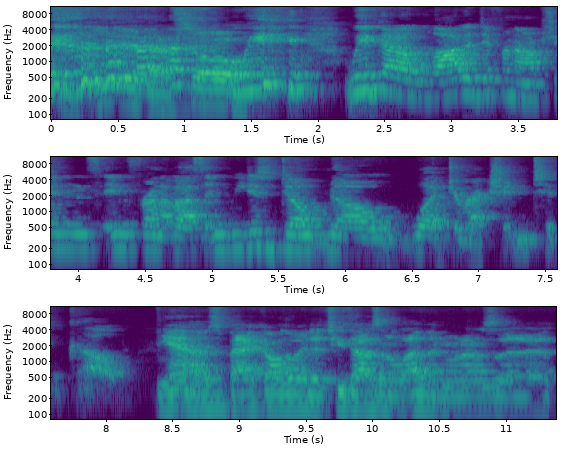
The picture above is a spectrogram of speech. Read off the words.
yeah, so we we've got a lot of different options in front of us and we just don't know what direction to go. Yeah, I was back all the way to 2011 when I was a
